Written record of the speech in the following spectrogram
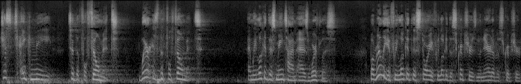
Just take me to the fulfillment. Where is the fulfillment? And we look at this meantime as worthless. But really, if we look at this story, if we look at the scriptures and the narrative of scripture,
